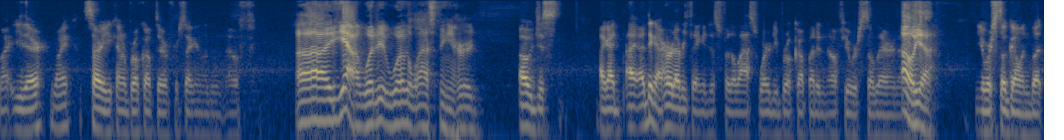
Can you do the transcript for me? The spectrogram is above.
Mike, you there, Mike? Sorry, you kind of broke up there for a second. I didn't know if. Uh, yeah. What did, what was the last thing you heard? Oh, just like I, I think I heard everything, and just for the last word you broke up, I didn't know if you were still there. Oh yeah, you were still going, but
